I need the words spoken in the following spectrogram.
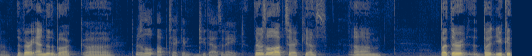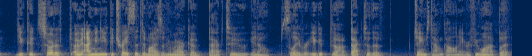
Oh. the very end of the book, uh, There was a little uptick in 2008. there was a little uptick, yes. Um, but there, but you could you could sort of I mean I mean you could trace the demise of America back to you know slavery. You could uh, back to the Jamestown colony, or if you want. But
